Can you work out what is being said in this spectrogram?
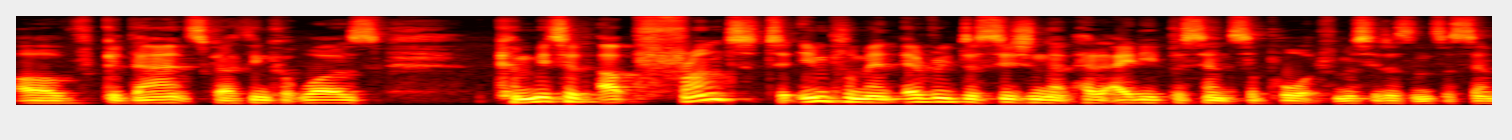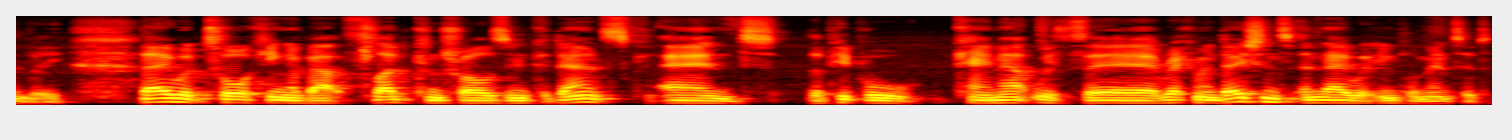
of Gdansk, I think it was, committed up front to implement every decision that had 80% support from a citizens' assembly. They were talking about flood controls in Gdansk, and the people came out with their recommendations and they were implemented.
